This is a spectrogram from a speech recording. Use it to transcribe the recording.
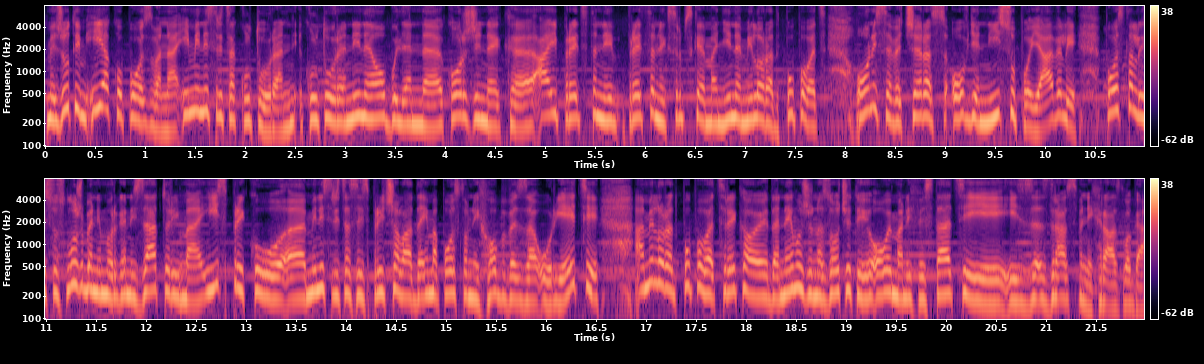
Međutim, iako pozvana i ministrica kultura, kulture Nine Obuljen Koržinek, a i predstavnik, predstavnik srpske manjine Milorad Pupovac, oni se večeras ovdje nisu pojavili. Postali su službenim organizatorima ispriku. Ministrica se ispričala da ima poslovnih obveza u Rijeci, a Milorad Pupovac rekao je da ne može nazočiti ovoj manifestaciji iz zdravstvenih razloga.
